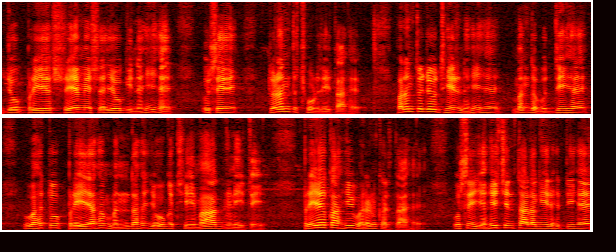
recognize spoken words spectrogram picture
जो प्रेय श्रेय में सहयोगी नहीं है, उसे तुरंत छोड़ देता है। परंतु जो धीर नहीं है, मंद बुद्धि है, वह तो प्रेय मंद योग क्षेमादृणीते प्रेय का ही वर्ण करता है। उसे यही चिंता लगी रहती है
